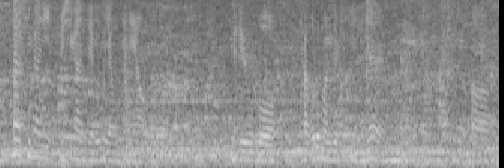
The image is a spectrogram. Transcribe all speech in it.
식사 시간이 2시간제로 운영되네요. 그리고 뭐 닭으로 만들 수 있는 어,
